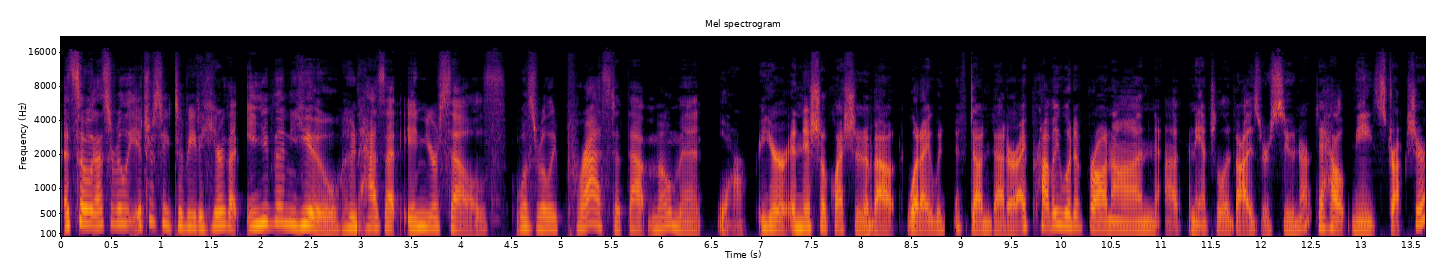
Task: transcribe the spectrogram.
And so that's really interesting to me to hear that even you, who has that in your cells, was really pressed at that moment. Yeah. Your initial question about what I would have done better, I probably would have brought on a financial advisor sooner to help me structure.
